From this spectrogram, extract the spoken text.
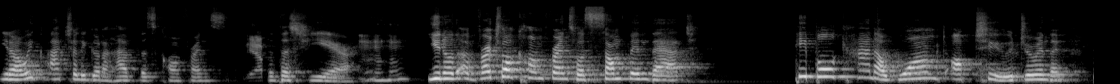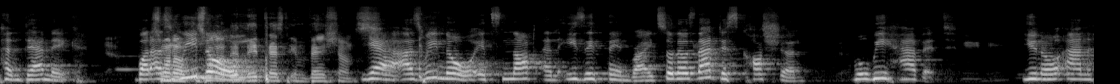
you know, we're actually going to have this conference Yep. this year hmm you know, a virtual conference was something that people kind of warmed up to during the pandemic. But It's, as one of, we it's one of the latest inventions. yeah, as we know, it's not an easy thing, right? So there was that discussion. Will we have it? Mhm. You know, and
